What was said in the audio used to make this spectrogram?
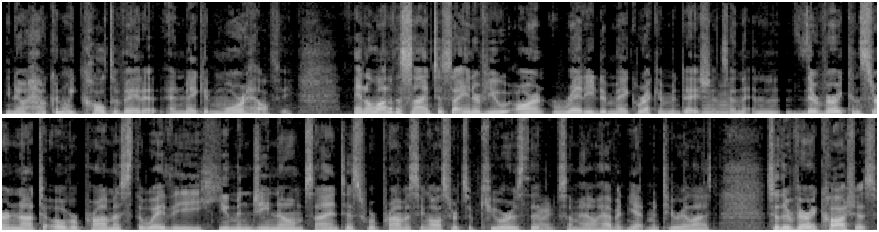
You know, how can we cultivate it and make it more healthy? And a lot of the scientists I interview aren't ready to make recommendations. Mm-hmm. And, and, they're very concerned not to overpromise the way the human genome scientists were promising all sorts of cures that right. somehow haven't yet materialized. So they're very cautious.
